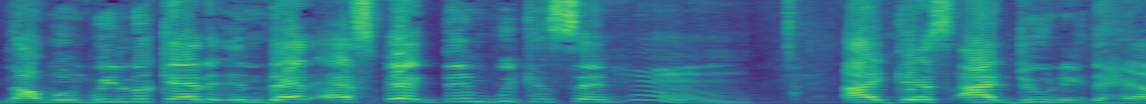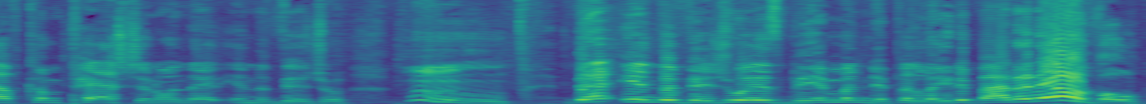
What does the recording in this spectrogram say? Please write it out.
Now, when we look at it in that aspect, then we can say, hmm, I guess I do need to have compassion on that individual. Hmm, that individual is being manipulated by the devil.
